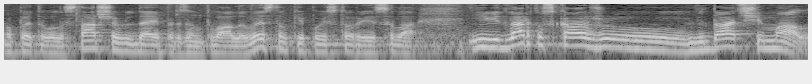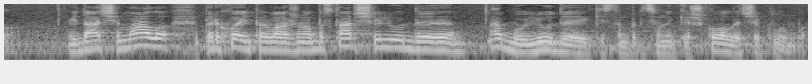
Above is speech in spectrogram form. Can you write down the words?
опитували старших людей, презентували виставки по історії села. І відверто скажу, віддачі мало. Віддачі мало, переходять переважно або старші люди, або люди, якісь там працівники школи чи клубу.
